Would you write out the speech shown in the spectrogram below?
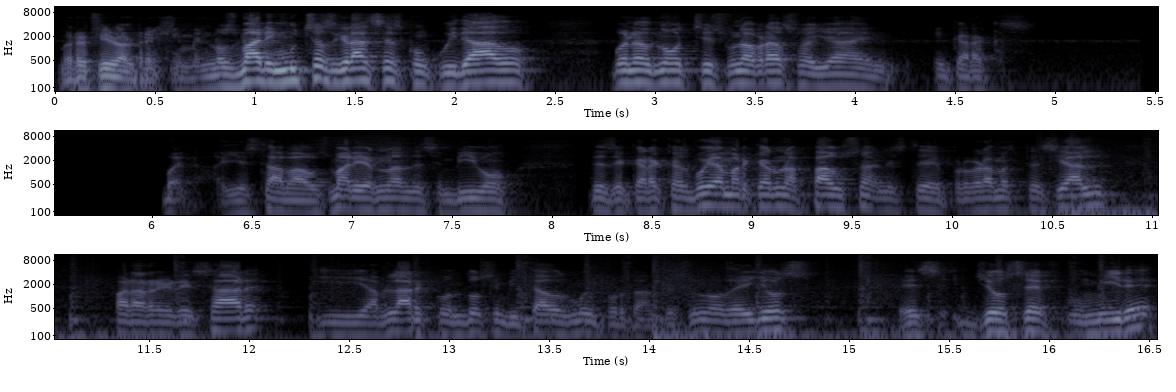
Me refiero al régimen. Osmari, muchas gracias, con cuidado. Buenas noches, un abrazo allá en, Caracas. Bueno, ahí estaba Osmar Hernández en vivo desde Caracas. Voy a marcar una pausa en este programa especial para regresar y hablar con dos invitados muy importantes. Uno de ellos es Joseph Umire,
